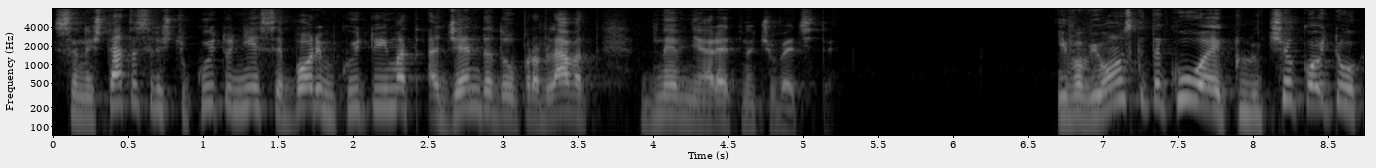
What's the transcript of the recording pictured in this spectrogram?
са нещата, срещу които ние се борим, които имат адженда да управляват дневния ред на човеците. И Вавилонската кула е ключа, който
